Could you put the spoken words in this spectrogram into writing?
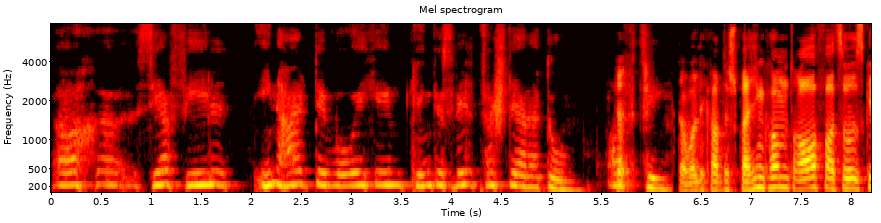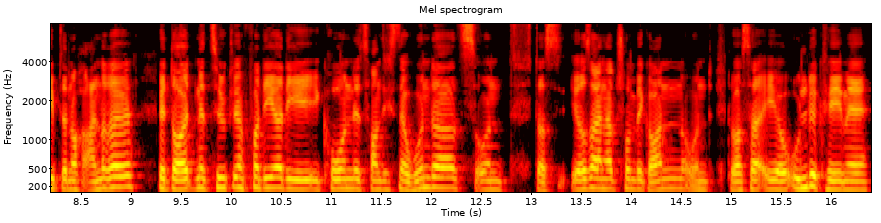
auch äh, sehr viel Inhalte, wo ich eben gegen das Weltzerstörertum aufziehe. Da, da wollte ich gerade zu sprechen kommen drauf. Also es gibt ja noch andere bedeutende Zyklen von dir, die Ikonen des 20. Jahrhunderts und das Irrsein hat schon begonnen und du hast ja eher unbequeme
